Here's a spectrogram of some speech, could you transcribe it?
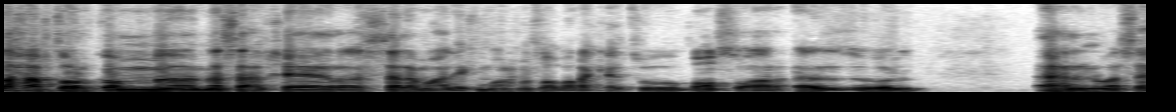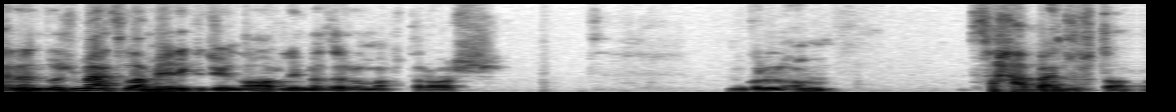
صح فطوركم مساء الخير السلام عليكم ورحمة الله وبركاته. bonsoir الزول أهلا وسهلا. وجماعة l'Amérique du Nord اللي مازالوا ما فطروش نقول لهم صحه بعد الفطور.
